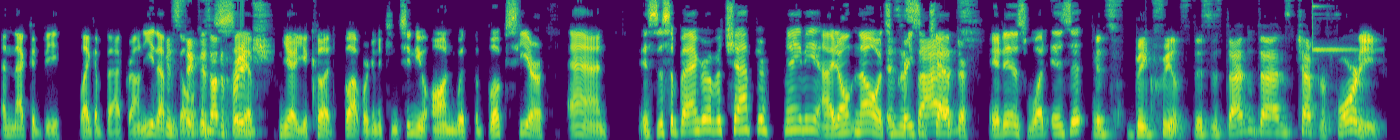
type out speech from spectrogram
and that could be like a background. You'd have You to go stick this and on the see it. Yeah, you could. But we're going to continue on with the books here. And is this a banger of a chapter? Maybe. I don't know. It's, It's a crazy sad- chapter. It is. What is it? It's big feels. This is Dandadan's chapter 40.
